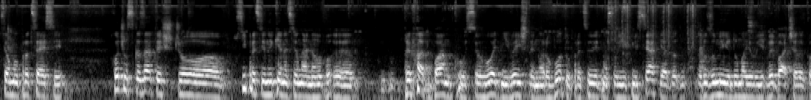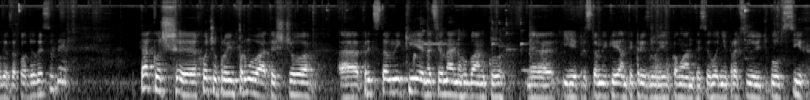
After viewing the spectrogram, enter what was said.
в цьому процесі. Хочу сказати, що всі працівники Національного е, Приватбанку сьогодні вийшли на роботу, працюють на своїх місцях. Я розумію, думаю, ви- бачили, коли заходили сюди. Також е, хочу проінформувати, що е, представники Національного банку і представники антикризової команди сьогодні працюють у всіх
